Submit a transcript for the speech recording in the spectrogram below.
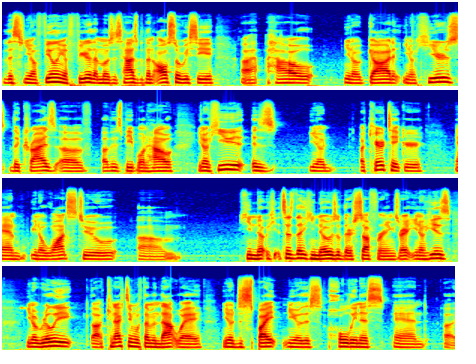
this you know feeling of fear that moses has but then also we see uh, how you know God you know hears the cries of of his people and how you know he is you know a caretaker and you know wants to um he know it says that he knows of their sufferings right you know he is you know really uh, connecting with them in that way you know despite you know this holiness and uh,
